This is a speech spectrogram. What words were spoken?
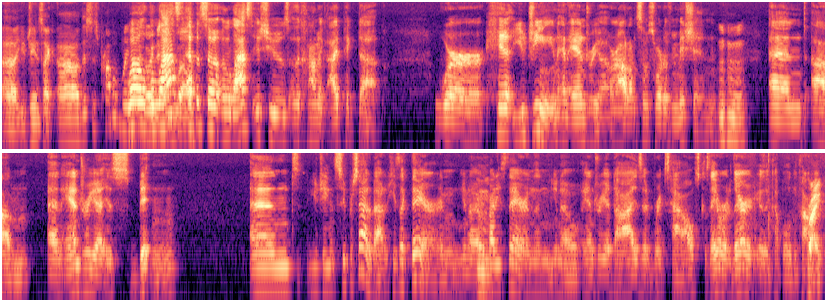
uh, Eugene's like, uh, this is probably Well, the to last well. episode, the last issues of the comic I picked up were he, Eugene and Andrea are out on some sort of mission, Mm-hmm. And um, and Andrea is bitten, and Eugene's super sad about it. He's like there, and you know Hmm. everybody's there, and then you know Andrea dies at Rick's house because they were there a couple in the comic, Right.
